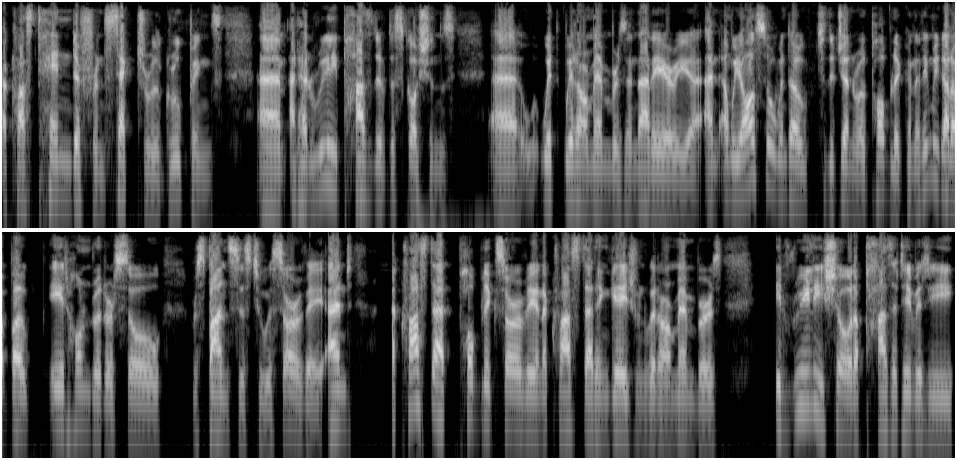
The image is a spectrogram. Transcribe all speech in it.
across ten different sectoral groupings, um, and had really positive discussions uh, with with our members in that area. And and we also went out to the general public, and I think we got about 800 or so responses to a survey. And across that public survey and across that engagement with our members, it really showed a positivity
